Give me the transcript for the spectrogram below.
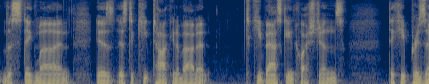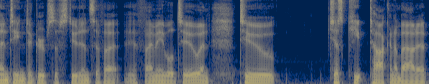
the stigma and is is to keep talking about it, to keep asking questions, to keep presenting to groups of students if I if I'm able to and to just keep talking about it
